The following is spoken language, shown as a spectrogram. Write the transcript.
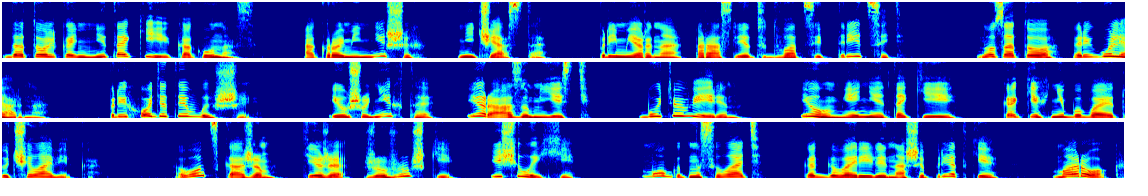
Да только не такие, как у нас. А кроме низших, нечасто, примерно раз лет в 20-30, но зато регулярно, приходят и высшие. И уж у них-то и разум есть, будь уверен, и умения такие, каких не бывает у человека. Вот, скажем, те же жужушки и шлыхи могут насылать, как говорили наши предки, морок,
